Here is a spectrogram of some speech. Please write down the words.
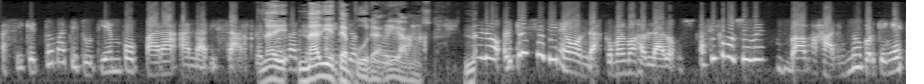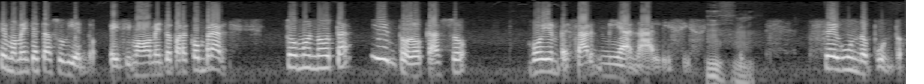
así que tómate tu tiempo para analizar. nadie, nadie te apura, digamos. No, no, el precio tiene ondas, como hemos hablado, así como sube, va a bajar, no, porque en este momento está subiendo, pésimo momento para comprar. Tomo nota y en todo caso voy a empezar mi análisis. Segundo punto,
